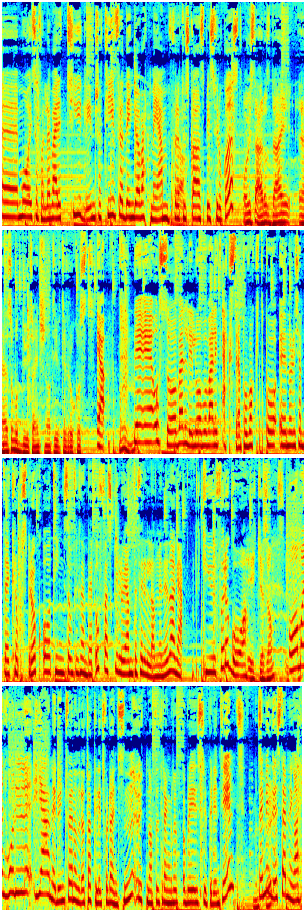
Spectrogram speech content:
eh, må i så fall være et tydelig initiativ fra den du har vært med hjem for Ja. at du skal spise frokost. Og hvis det er hos deg, eh, så må du ta initiativ til frokost. Ja. Mhm. Det er også veldig lov å være litt ekstra på vakt på eh, når det kommer til kroppsspråk og ting som f.eks.: Uff, jeg skulle jo hjem til foreldrene mine i dag, jeg. Ku for å gå. Ikke sant? Og man holder gjerne rundt hverandre og takker litt for dansen, uten at det trenger å bli superintimt. Med mindre stemninga er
